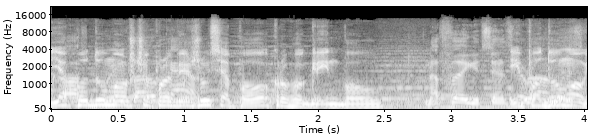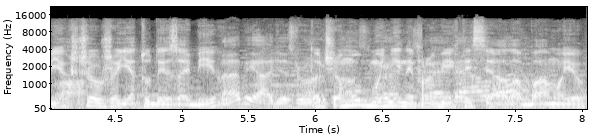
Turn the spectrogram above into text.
я подумав, що пробіжуся по округу Грінбоу. І подумав, якщо вже я туди забіг, то чому б мені не пробігтися Алабамою?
